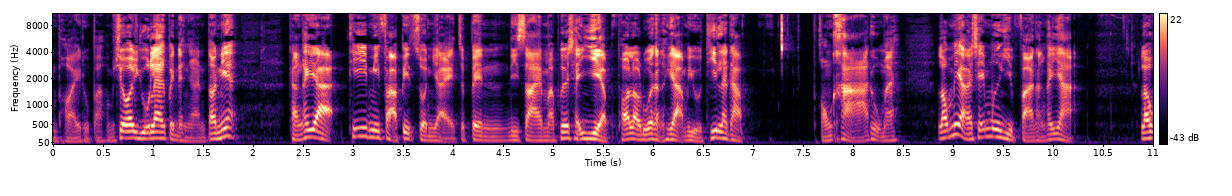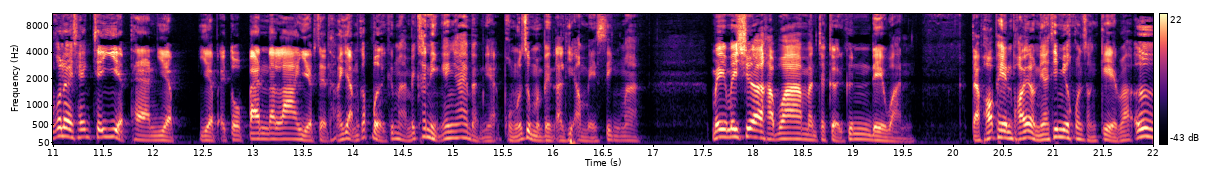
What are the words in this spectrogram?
นพอยต์ถูกป่ะผมเชื่อว่ายุคแรกเป็นอย่างนั้นตอนเนี้ยถังขยะที่มีฝาปิดส่วนใหญ่จะเป็นดีไซน์มาเพื่อใช้เหยียบ เพราะเรารู้ว่าถังขยะมาอยู่ที่ระดับของขาถูกไหม เราไม่อยากใช้มือหยิบฝาถังขยะ เราก็เลยใช้ใช้เหยียบแทนเหยียบเหยียบไอตัวแป้นด้านล่างเหยียบเสร็จถังขยะมันก็เปิดขึ้นมาไม่คณิกง่ายๆแบบนี้ผมรู้สึกมันเป็นอะไรที่ Amazing มาก ไม่ไม่เชื่อครับว่ามันจะเกิดขึ้น day one แต่เพราะ pain point เหล่านี้ที่มีคนสังเกตว่า เออ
